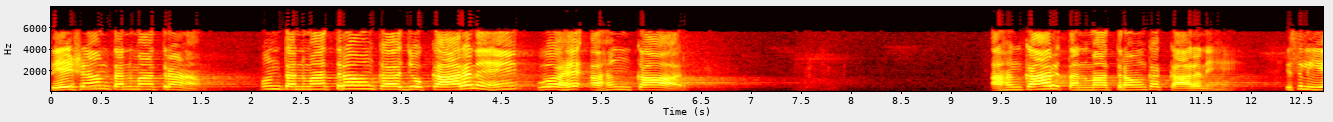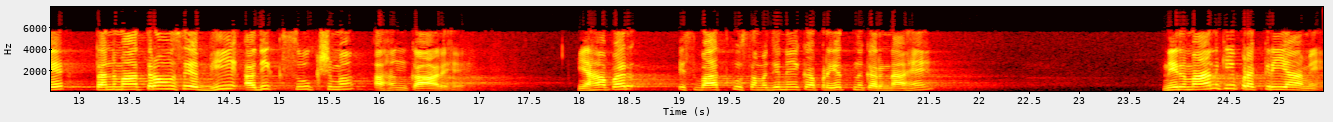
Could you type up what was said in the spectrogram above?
तेषाम तन्मात्राणाम। उन तन्मात्राओं का जो कारण है, वह है अहंकार। अहंकार तन्मात्राओं का कारण है। इसलिए तन्मात्राओं से भी अधिक सूक्ष्म अहंकार है। यहाँ पर इस बात को समझने का प्रयत्न करना है। निर्माण की प्रक्रिया में,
